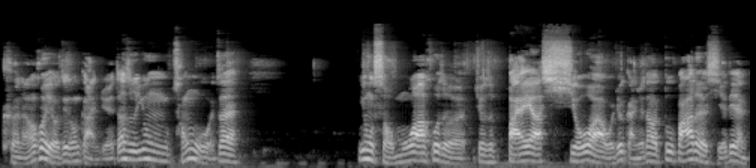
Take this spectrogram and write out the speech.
可能会有这种感觉，但是用从我在用手摸啊，或者就是掰啊、修啊，我就感觉到杜巴的鞋垫，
